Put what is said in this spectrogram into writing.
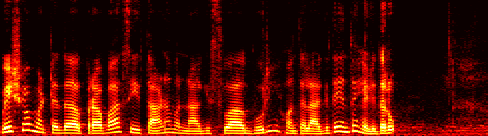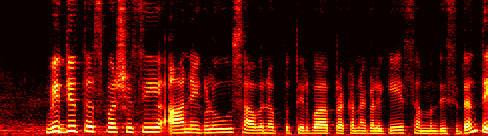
ವಿಶ್ವಮಟ್ಟದ ಪ್ರವಾಸಿ ತಾಣವನ್ನಾಗಿಸುವ ಗುರಿ ಹೊಂದಲಾಗಿದೆ ಎಂದು ಹೇಳಿದರು. ವಿದ್ಯುತ್ ಸ್ಪರ್ಶಿಸಿ ಆನೆಗಳು ಸಾವನ್ನಪ್ಪುತ್ತಿರುವ ಪ್ರಕರಣಗಳಿಗೆ ಸಂಬಂಧಿಸಿದಂತೆ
